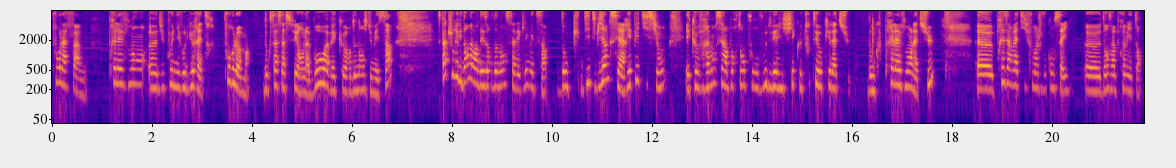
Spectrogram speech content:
pour la femme, prélèvement euh, du coup au niveau de l'urètre pour l'homme. Donc ça, ça se fait en labo avec ordonnance du médecin. C'est pas toujours évident d'avoir des ordonnances avec les médecins. Donc dites bien que c'est à répétition et que vraiment c'est important pour vous de vérifier que tout est ok là-dessus. Donc prélèvement là-dessus. Euh, préservatif, moi je vous conseille euh, dans un premier temps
